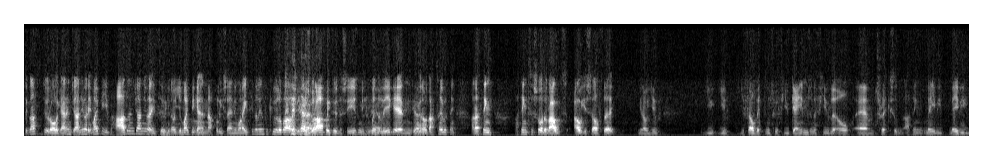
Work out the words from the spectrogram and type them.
they're gonna have to do it all again in January. It might be even harder in January to you know you might be getting mm. Napoli saying they want 80 million for Koulibaly because Yeah. we're halfway through the season we can win the league and Yeah. you know that type of thing. And I think I think to sort of out out yourself that you know you you you you fell victim to a few games and a few little um, tricks, and I think maybe maybe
